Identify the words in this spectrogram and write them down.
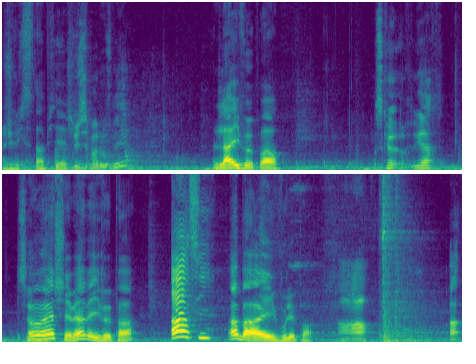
J'ai cru que c'était un piège. Tu sais pas l'ouvrir Là, il veut pas. Parce que, regarde. Ah ouais, je sais bien, mais il veut pas. Ah, si Ah bah, il voulait pas. Ah. Ah,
